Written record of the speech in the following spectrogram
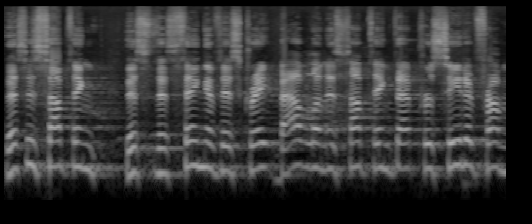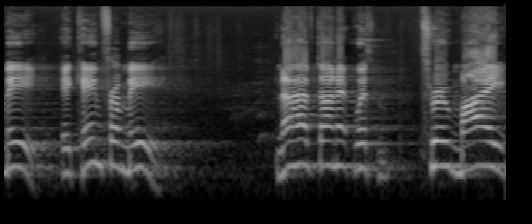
this is something, this, this thing of this great Babylon is something that proceeded from me. It came from me. And I have done it with, through my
